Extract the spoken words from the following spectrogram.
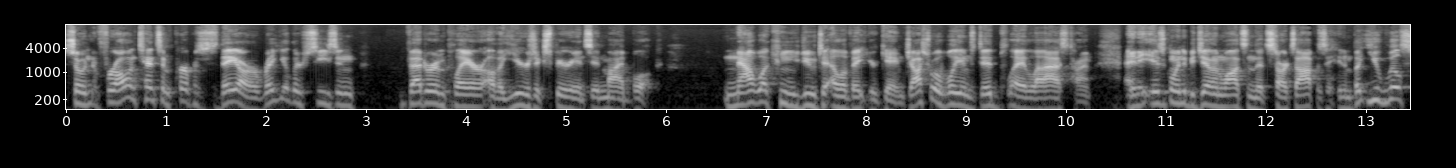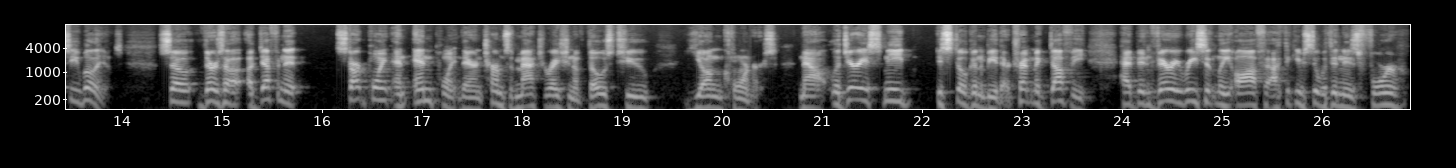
So, for all intents and purposes, they are a regular season veteran player of a year's experience in my book. Now, what can you do to elevate your game? Joshua Williams did play last time, and it is going to be Jaylen Watson that starts opposite him, but you will see Williams. So, there's a, a definite start point and end point there in terms of maturation of those two young corners. Now, L'Jarius Sneed is still going to be there. Trent McDuffie had been very recently off. I think he was still within his four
